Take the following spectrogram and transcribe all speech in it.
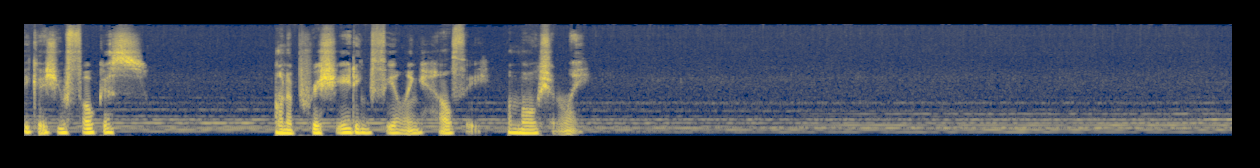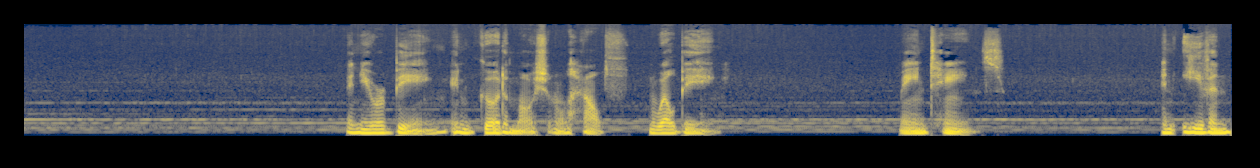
Because you focus on appreciating feeling healthy emotionally. And you are being in good emotional health and well being maintains and even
